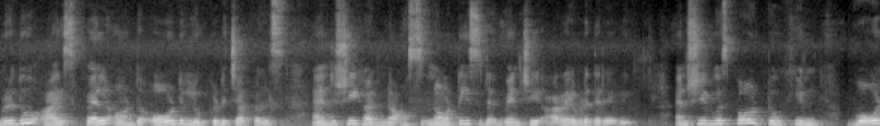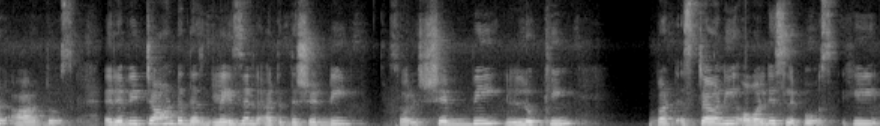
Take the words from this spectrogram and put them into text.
Mridu eyes fell on the odd looked chappals and she had noticed when she arrived at the. And she whispered to him, What are those? Ravi turned the glazed at the shabby, sorry, shabby looking but sternly old slippers. He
